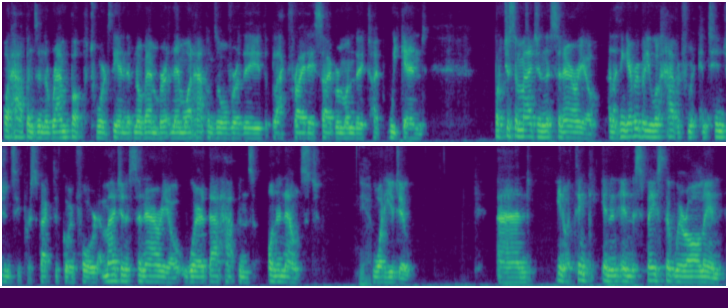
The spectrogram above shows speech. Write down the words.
what happens in the ramp up towards the end of November, and then what happens over the the Black Friday, Cyber Monday type weekend. But just imagine a scenario, and I think everybody will have it from a contingency perspective going forward. Imagine a scenario where that happens unannounced. Yeah. What do you do? And you know, I think in in the space that we're all in,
